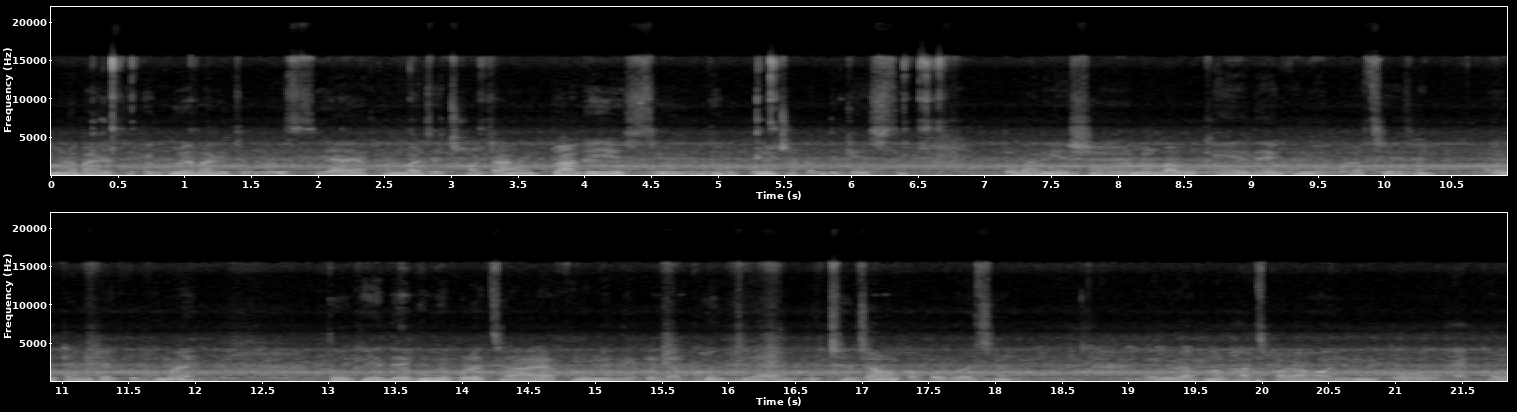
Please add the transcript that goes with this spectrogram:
আমরা বাইরে থেকে ঘুরে বাড়ি চলে এসেছি, আর এখন বাজে ছটা, একটু আগেই এসেছি, ওই ধরো পৌনে ছটার দিকে এসেছি। তো বাড়ি এসে আমার বাবু খেয়ে দিয়ে ঘুমিয়ে পড়েছে যে, ওই টাইমটা একটু ঘুমায়। তো খেয়ে দিয়ে ঘুমিয়ে পড়েছে আর এখন এদিকে দেখো যে এক গুচ্ছ জামা কাপড় রয়েছে। এগুলো এখনও ভাজ করা হয়নি, তো এখন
